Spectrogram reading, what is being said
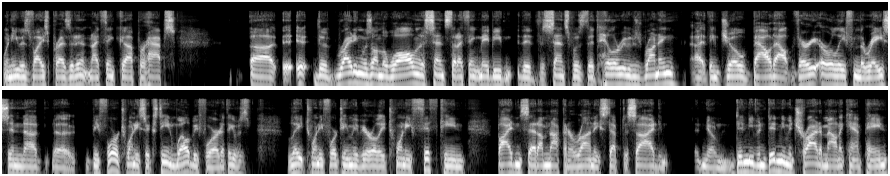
when he was vice president. And I think uh, perhaps uh, it, the writing was on the wall in a sense that I think maybe the, the sense was that Hillary was running. I think Joe bowed out very early from the race in uh, uh, before 2016, well before it. I think it was late 2014, maybe early 2015. Biden said, "I'm not going to run." He stepped aside. You know, didn't even didn't even try to mount a campaign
